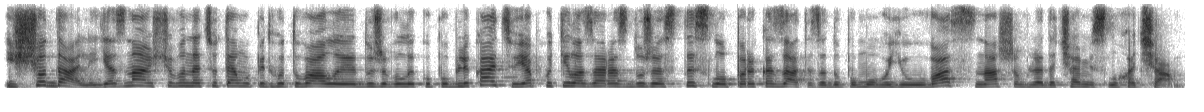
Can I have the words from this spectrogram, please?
І що далі? Я знаю, що ви на цю тему підготували дуже велику публікацію. Я б хотіла зараз дуже стисло переказати за допомогою вас нашим глядачам і слухачам.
